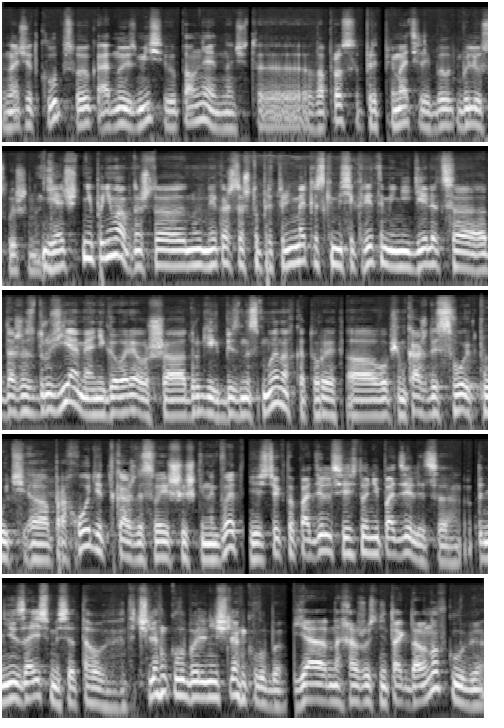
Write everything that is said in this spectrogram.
Значит, клуб свою одну из миссий выполняет. Значит, э, вопросы предпринимателей были услышаны. Я чуть не понимаю, потому что ну, мне кажется, что предпринимательскими секретами не делятся даже с друзьями, а не говоря уж о других бизнесменах, которые, э, в общем, каждый свой путь проходит, каждый свои шишки набивает. Есть те, кто поделится, есть кто не поделится. Это не зависимость от того, это член клуба или не член клуба. Я нахожусь не так давно в клубе.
